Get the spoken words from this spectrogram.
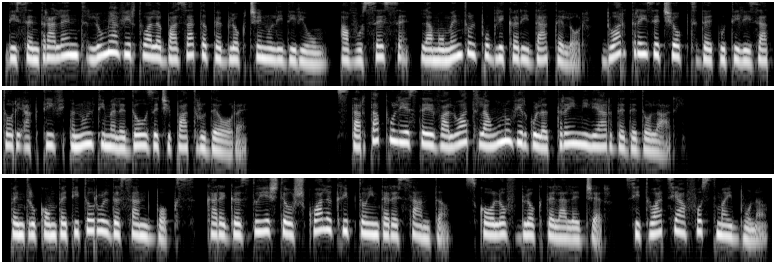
Decentraland, lumea virtuală bazată pe blockchain-ul Ethereum, avusese, la momentul publicării datelor, doar 38 de utilizatori activi în ultimele 24 de ore. Startup-ul este evaluat la 1,3 miliarde de dolari. Pentru competitorul de Sandbox, care găzduiește o școală cripto interesantă, School of Block de la Ledger, situația a fost mai bună.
